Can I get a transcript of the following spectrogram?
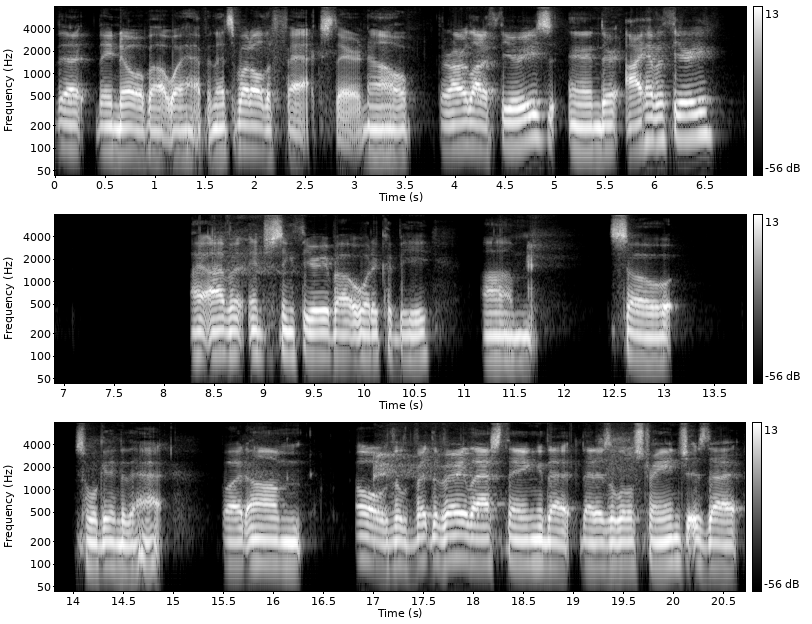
that they know about what happened. That's about all the facts there. Now, there are a lot of theories, and there I have a theory. I, I have an interesting theory about what it could be. Um, so, so we'll get into that. But um, oh, the the very last thing that that is a little strange is that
